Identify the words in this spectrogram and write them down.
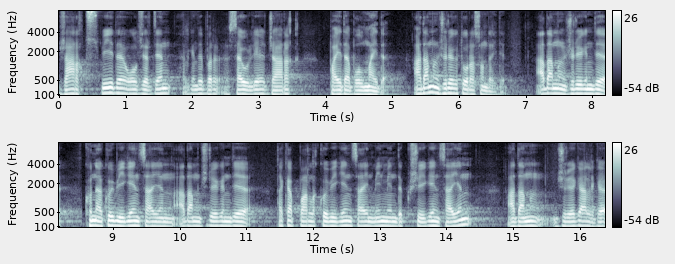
жарық түспейді ол жерден әлгінде бір сәуле жарық пайда болмайды. Адамның жүрегі тура сондай деді. Адамның жүрегінде күнә көбейген сайын адамның жүрегінде тәкаппарлық көбейген сайын менмендік күшейген сайын адамның жүрегі әлгі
